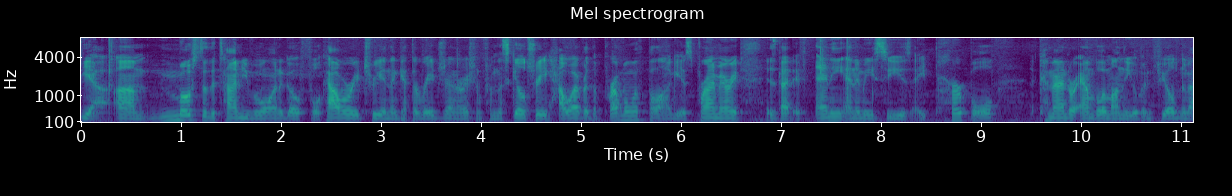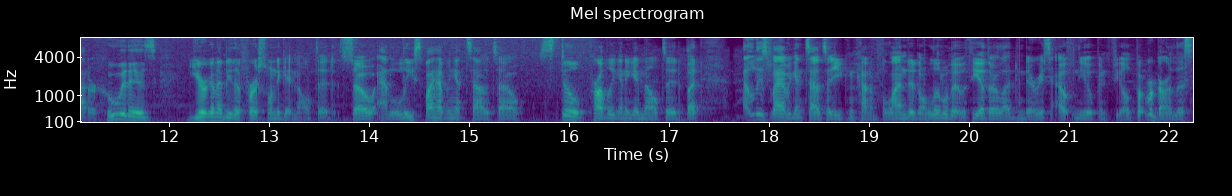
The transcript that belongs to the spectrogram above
yeah um, most of the time you want to go full cavalry tree and then get the rage generation from the skill tree. However the problem with Pelagius primary is that if any enemy sees a purple commander emblem on the open field no matter who it is you're going to be the first one to get melted. So at least by having a Cao Cao still probably going to get melted but at least by having a Cao Cao you can kind of blend in a little bit with the other legendaries out in the open field. But regardless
